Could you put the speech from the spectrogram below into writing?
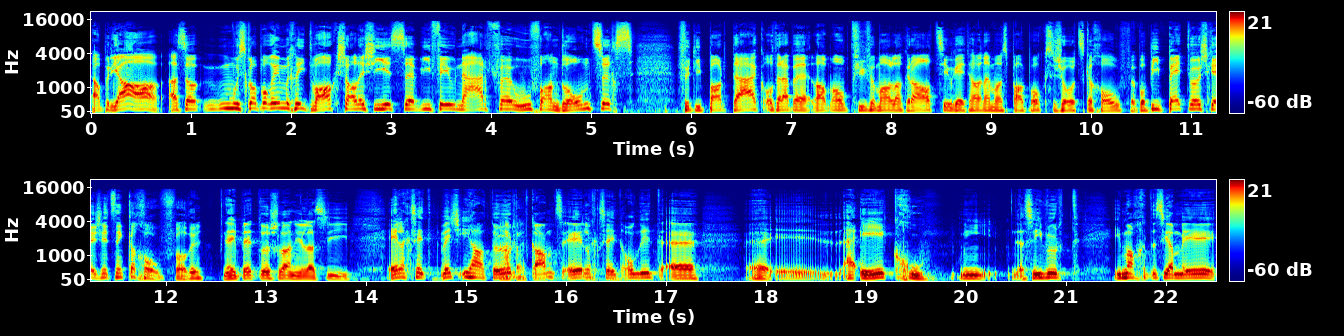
Aber ja, also, man muss, glaube ich, auch immer ein bisschen die Waagschale schiessen, wie viel Nerven, Aufwand lohnt sich's für die paar Tage, oder eben, lass mal fünfmal an Grazie und geht halt mal ein paar Boxershorts kaufen. Wobei, Bettwäsche gehst du jetzt nicht kaufen, oder? Nein, Bettwäsche lasse ich sein. Ehrlich gesagt, weisst, ich habe dort, Eben. ganz ehrlich gesagt, auch nicht, äh, äh, ein EQ. Also ich würde, ich mache das ja mehr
